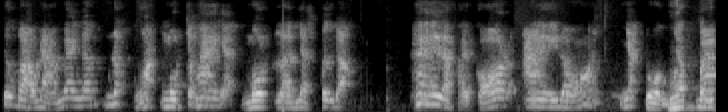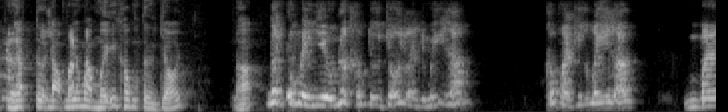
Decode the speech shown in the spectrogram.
tôi bảo đảm với anh đó, nó hoặc một trong hai cái. Một là nhật tự động hai là phải có ai đó nhắc tuồng Nhật tự, Nhật tự động nhưng mà Mỹ không từ chối. Đó. Nói chung là nhiều nước không từ chối là chỉ Mỹ không. Không phải chỉ có Mỹ không. Mà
